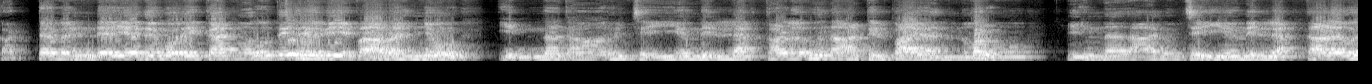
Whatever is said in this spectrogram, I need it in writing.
കട്ടവന്റെ എന്റേത് മുറിക്കാൻ മുത്തുനബി പറഞ്ഞു. ഇന്നതാരും ചെയ്യുന്നില്ല. കളവ് നാട്ടിൽ പരന്നു. ഇന്നതാരും ചെയ്യുന്നില്ല. കളവ്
